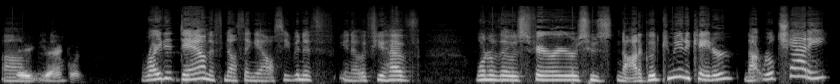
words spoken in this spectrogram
Um, exactly. You know, write it down if nothing else. Even if you know if you have one of those farriers who's not a good communicator, not real chatty,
